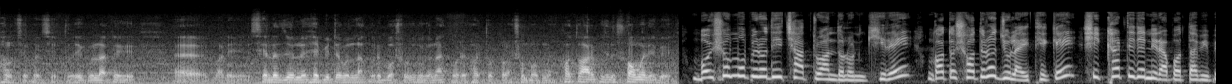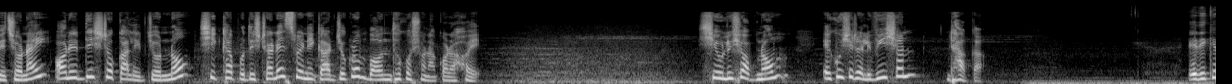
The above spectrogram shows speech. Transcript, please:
ভাঙচুর হয়েছে তো এগুলাকে মানে ছেলের জন্য হেবিটেবল না করে বসবাস না করে হয়তো করা সম্ভব না হয়তো আর কিছু সময় নেবে বৈষম্য বিরোধী ছাত্র আন্দোলন ঘিরে গত সতেরো জুলাই থেকে শিক্ষার্থীদের নিরাপত্তা বিবেচনায় অনির্দিষ্টকালের জন্য শিক্ষা প্রতিষ্ঠানে শ্রেণি কার্যক্রম বন্ধ ঘোষণা করা হয়। শিউলি শবনম, একুশে টেলিভিশন, ঢাকা। এদিকে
